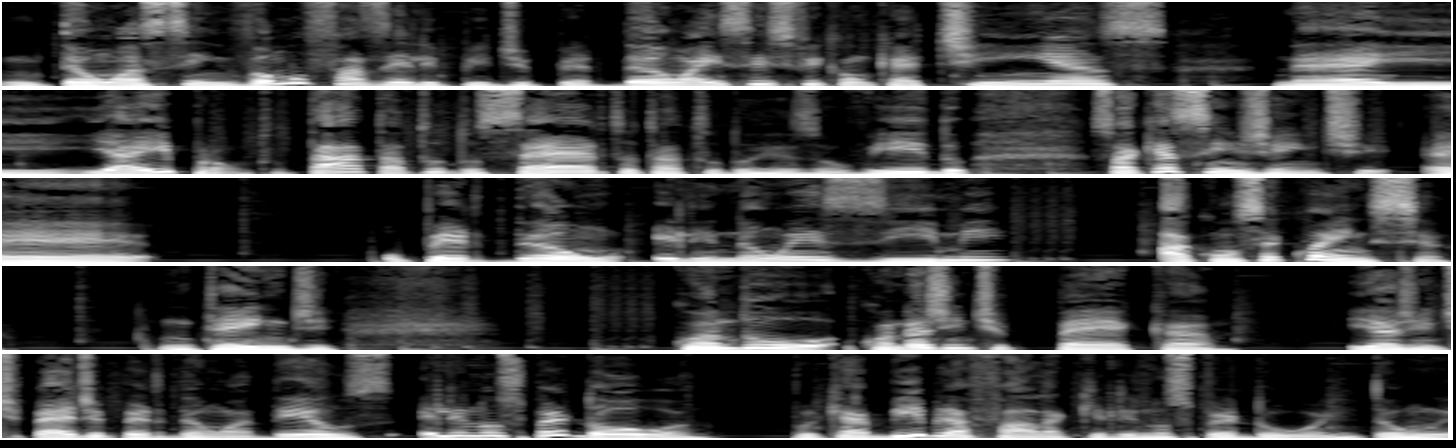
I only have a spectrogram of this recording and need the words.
Então, assim, vamos fazer ele pedir perdão, aí vocês ficam quietinhas, né? E, e aí pronto, tá, tá tudo certo, tá tudo resolvido. Só que assim, gente, é, o perdão ele não exime a consequência, entende? Quando, quando a gente peca e a gente pede perdão a Deus, ele nos perdoa, porque a Bíblia fala que ele nos perdoa. Então,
